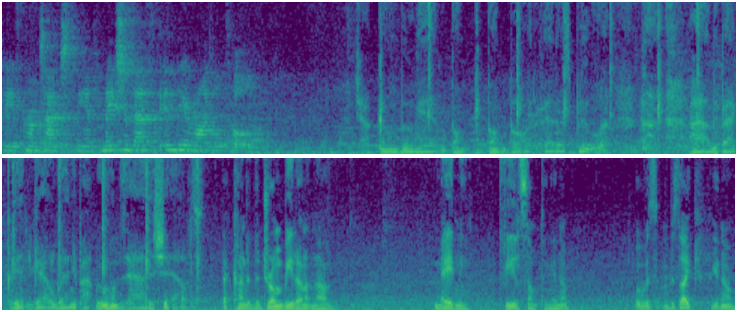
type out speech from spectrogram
please contact the information desk in the arrivals hall. Shotgun boogie, bump, bump, boy, the feathers blue. I'll be back, little girl, when your papa runs out of shells. that kind of the drum beat on it now made me feel something, you know. It was it was like you know,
